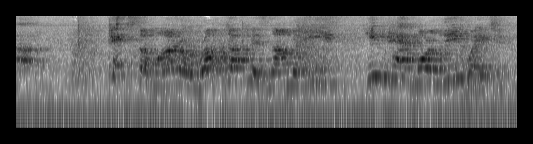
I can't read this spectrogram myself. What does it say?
uh, picked someone or roughed up his nominees, he'd have more leeway to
